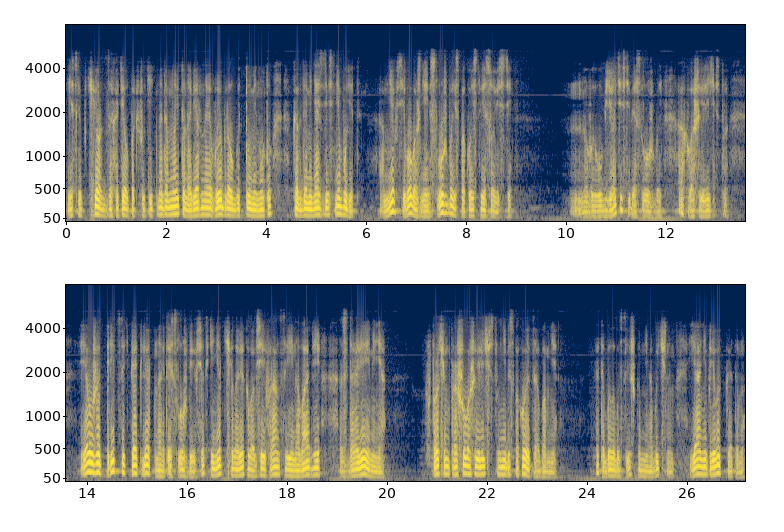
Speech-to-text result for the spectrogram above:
Если б черт захотел подшутить надо мной, то, наверное, выбрал бы ту минуту, когда меня здесь не будет. А мне всего важнее служба и спокойствие совести». «Но вы убьете себя службой? Ах, ваше величество!» Я уже 35 лет на этой службе, и все-таки нет человека во всей Франции и Наварии здоровее меня. Впрочем, прошу Ваше Величество не беспокоиться обо мне. Это было бы слишком необычным. Я не привык к этому.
